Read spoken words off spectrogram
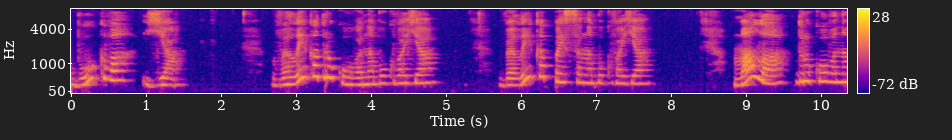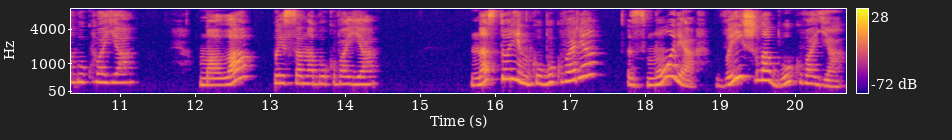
Буква Я. Велика друкована буква Я. Велика писана буква Я. Мала друкована буква Я. Мала писана буква Я. На сторінку букваря з моря вийшла буква Я.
